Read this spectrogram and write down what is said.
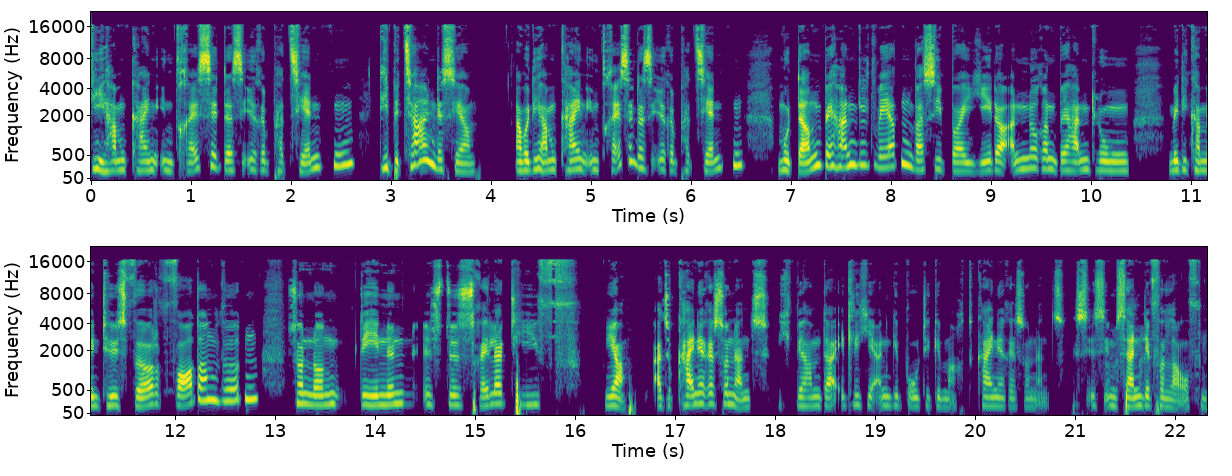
Die haben kein Interesse, dass ihre Patienten, die bezahlen das ja. Aber die haben kein Interesse, dass ihre Patienten modern behandelt werden, was sie bei jeder anderen Behandlung medikamentös fordern würden, sondern denen ist es relativ ja, also keine Resonanz. Ich, wir haben da etliche Angebote gemacht, keine Resonanz. Es ist im Sande verlaufen.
